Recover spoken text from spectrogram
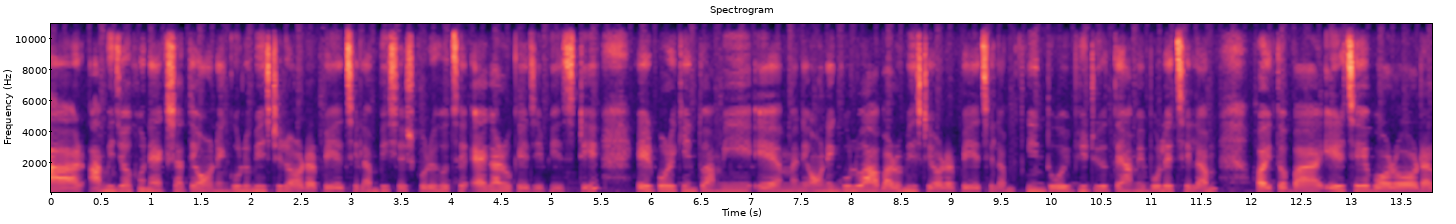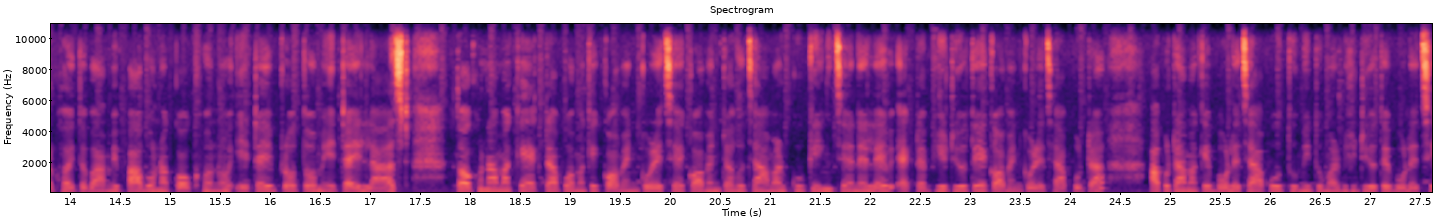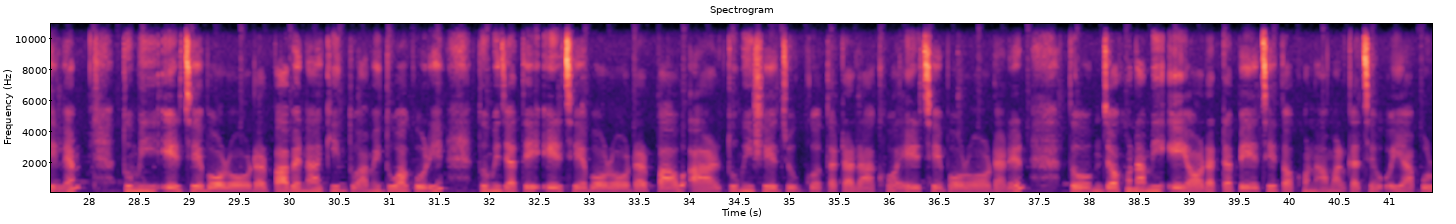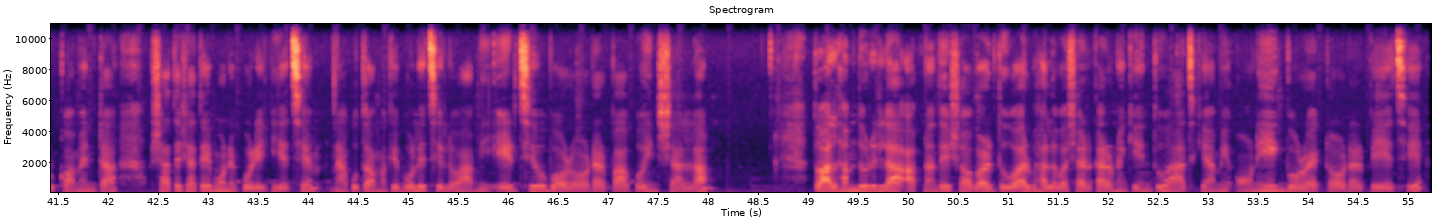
আর আমি যখন একসাথে অনেকগুলো মিষ্টির অর্ডার পেয়েছিলাম, বিশেষ করে হচ্ছে এগারো কেজি মিষ্টি, এরপরে কিন্তু আমি মানে অনেকগুলো আবারও মিষ্টি অর্ডার পেয়েছিলাম। কিন্তু ওই ভিডিওতে আমি বলেছিলাম হয়তো বা এর চেয়ে বড় অর্ডার হয়তো বা আমি পাবো না কখনো, এটাই প্রথম, এটাই লাস্ট তখন আমাকে একটা আপু আমাকে কমেন্ট করেছে। কমেন্টটা হচ্ছে আমার কুকিং চ্যানেলে একটা ভিডিওতে কমেন্ট করেছে আপুটা। আপুটা আমাকে বলেছে, আপু, তুমি তোমার ভিডিওতে বলেছিলে তুমি এর চেয়ে বড় অর্ডার পাবে না, কিন্তু আমি দোয়া করি তুমি যাতে এর চেয়ে বড় অর্ডার পাও আর তুমি সে যোগ্যতাটা রাখো এর চেয়ে বড় অর্ডারের তো যখন আমি এই অর্ডারটা পেয়েছি, তখন আমার কাছে ওই আপুর কমেন্টটা সাথে সাথে মনে পড়ে গিয়েছে। আপু তো আমাকে বলেছিল, আমি এর চেয়েও বড় অর্ডার পাবো ইনশাল্লাহ তো আলহামদুলিল্লাহ আপনাদের সবার দোয়ার ভালোবাসার কারণে কিন্তু আজকে আমি অনেক বড় একটা অর্ডার পেয়েছি।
